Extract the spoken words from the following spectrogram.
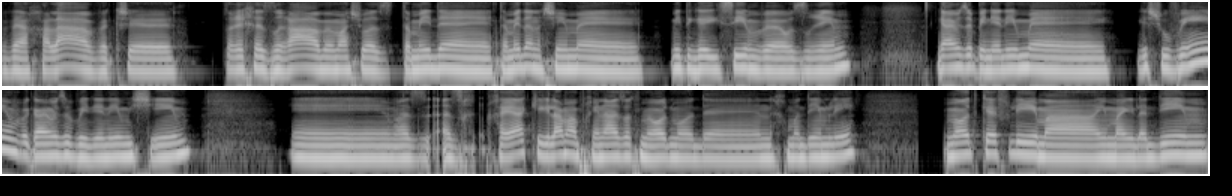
והכלה, וכשצריך עזרה במשהו, אז תמיד, uh, תמיד אנשים... Uh, מתגייסים ועוזרים, גם אם זה בעניינים אה, יישוביים וגם אם זה בעניינים אישיים. אז, אז חיי הקהילה מהבחינה הזאת מאוד מאוד נחמדים לי. מאוד כיף לי עם, ה, עם הילדים,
